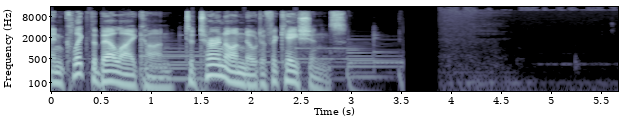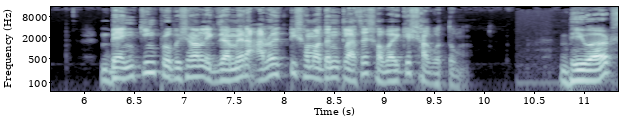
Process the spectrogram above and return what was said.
and click the bell icon to turn on notifications. Banking professional এক্সামের আরও একটি সমাধান ক্লাসে সবাইকে স্বাগতম। ভিউয়ার্স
